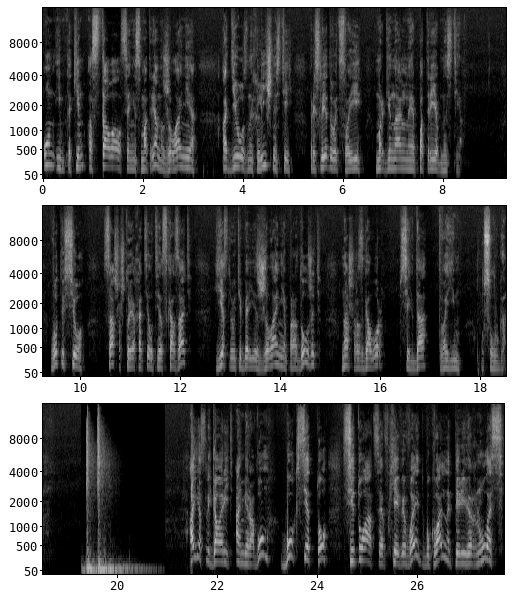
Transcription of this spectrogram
он им таким оставался, несмотря на желание одиозных личностей преследовать свои маргинальные потребности. Вот и все, Саша, что я хотел тебе сказать. Если у тебя есть желание продолжить, наш разговор всегда твоим услугам. А если говорить о мировом боксе, то ситуация в heavyweight буквально перевернулась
